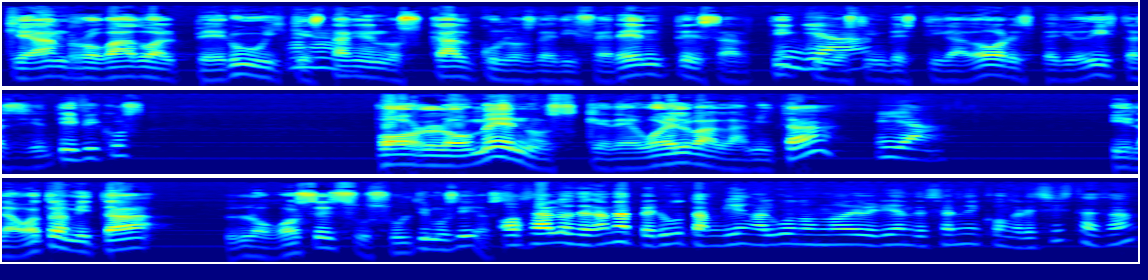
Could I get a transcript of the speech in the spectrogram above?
que han robado al Perú y que están en los cálculos de diferentes artículos, investigadores, periodistas y científicos, por lo menos que devuelva la mitad. Ya y la otra mitad lo goce sus últimos días. O sea, los de Gana Perú también, algunos no deberían de ser ni congresistas, ¿ah?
